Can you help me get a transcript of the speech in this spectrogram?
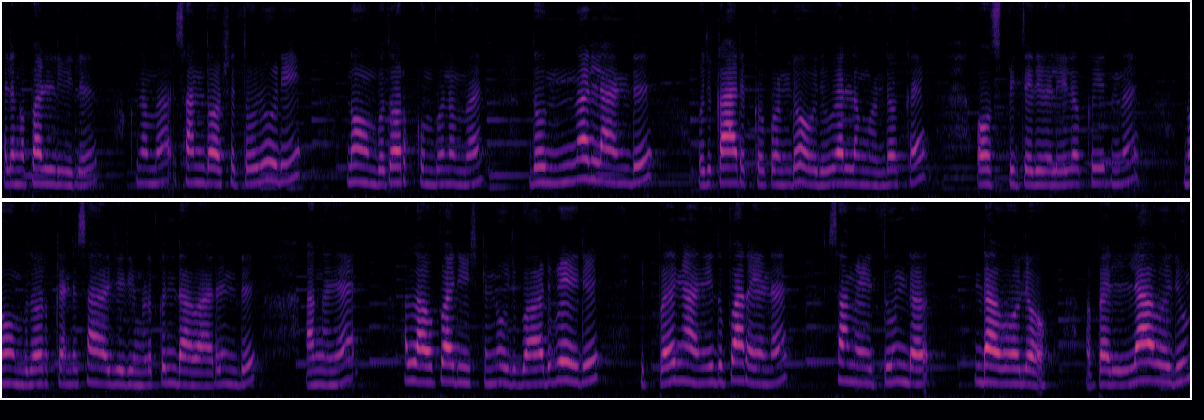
അല്ലെങ്കിൽ പള്ളിയിൽ നമ്മൾ സന്തോഷത്തോടു കൂടി നോമ്പ് തുറക്കുമ്പോൾ നമ്മൾ ഇതൊന്നല്ലാണ്ട് ഒരു കാരക്ക കൊണ്ടോ ഒരു വെള്ളം കൊണ്ടോ ഒക്കെ ഹോസ്പിറ്റലുകളിലൊക്കെ ഇരുന്ന് നോമ്പ് തുറക്കേണ്ട സാഹചര്യങ്ങളൊക്കെ ഉണ്ടാവാറുണ്ട് അങ്ങനെ അള്ളാഹു പരീക്ഷിക്കുന്ന ഒരുപാട് പേര് ഇപ്പം ഞാനിത് പറയണ സമയത്തും ഉണ്ട ഉണ്ടാവുമല്ലോ അപ്പം എല്ലാവരും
